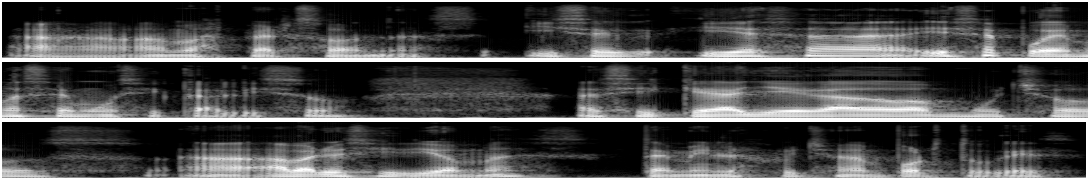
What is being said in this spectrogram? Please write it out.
a, más personas. Y, y, ese poema se musicalizó, así que ha llegado a muchos, a, varios idiomas, también lo escuchaba en portugués.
